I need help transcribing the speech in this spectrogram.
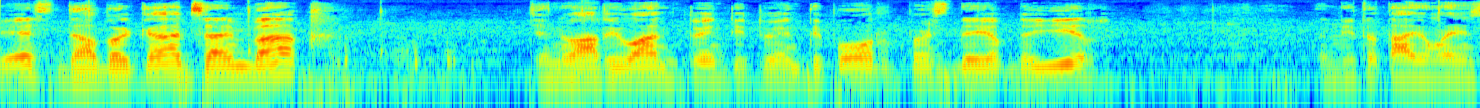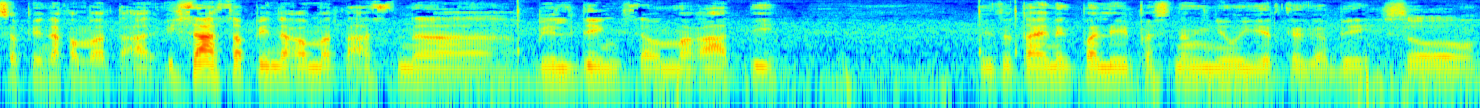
Yes, Double Cards, I'm back. January 1, 2024, first day of the year. Nandito tayo ngayon sa pinakamataas, isa sa pinakamataas na building sa Makati. Dito tayo nagpalipas ng New Year kagabi. So,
